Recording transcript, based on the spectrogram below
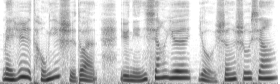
每日同一时段与您相约有声书香。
